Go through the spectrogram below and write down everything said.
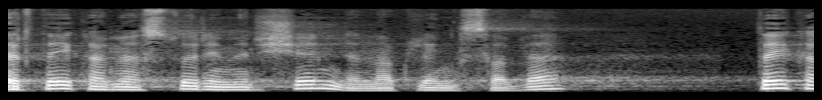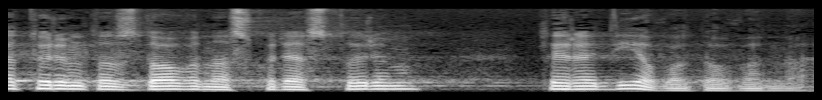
Ir tai, ką mes turim ir šiandien aplink save, tai, ką turim tas dovanas, kurias turim, tai yra Dievo dovana,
